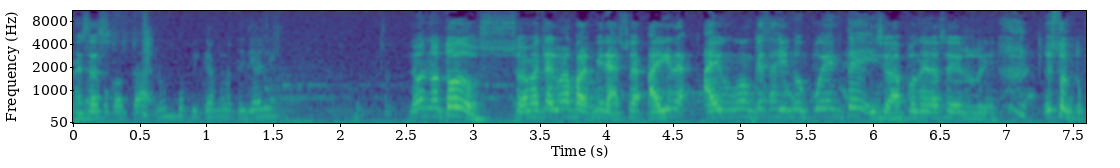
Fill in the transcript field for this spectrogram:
Esas. No puedo picar materiales. No, no todos, solamente alguna parte. Mira, o sea, hay, hay un que está haciendo un puente y se va a poner a hacer. Es tonto.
